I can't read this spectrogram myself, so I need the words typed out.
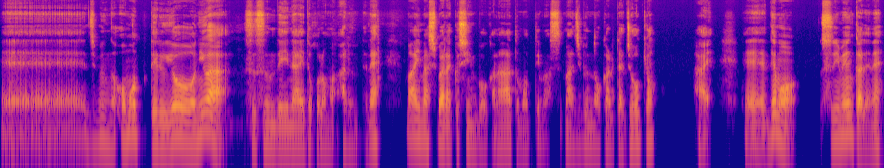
えー自分が思ってるようには進んでいないところもあるんでね、まあ今しばらく辛抱かなと思っています。まあ自分の置かれた状況。はい。えーでも、水面下でね、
